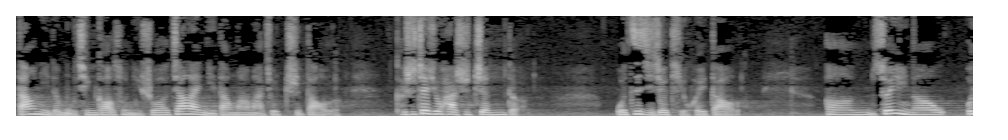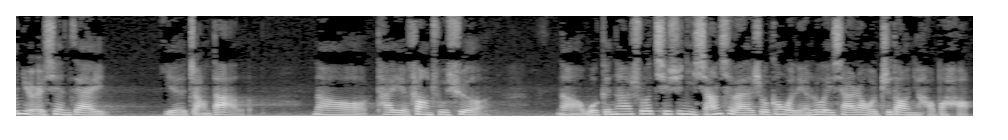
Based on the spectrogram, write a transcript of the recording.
当你的母亲告诉你说，将来你当妈妈就知道了。可是这句话是真的，我自己就体会到了。嗯，所以呢，我女儿现在也长大了，那她也放出去了。那我跟她说，其实你想起来的时候跟我联络一下，让我知道你好不好？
